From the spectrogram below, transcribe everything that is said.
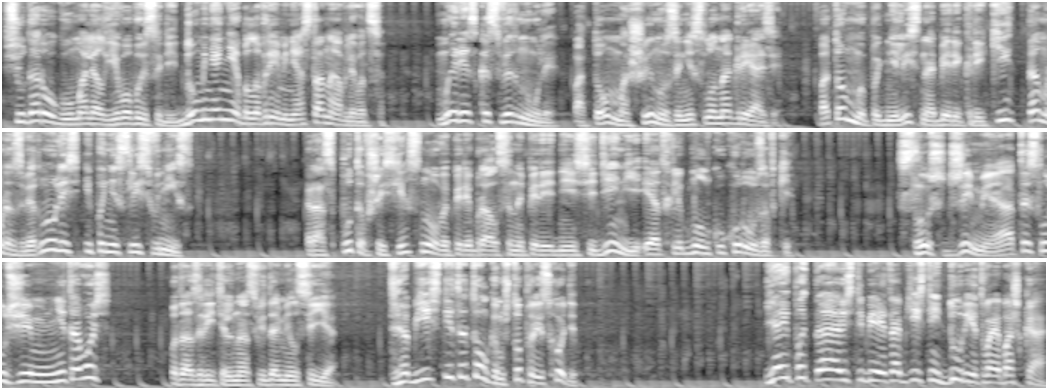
Всю дорогу умолял его высадить, да у меня не было времени останавливаться». Мы резко свернули, потом машину занесло на грязи. Потом мы поднялись на берег реки, там развернулись и понеслись вниз. Распутавшись, я снова перебрался на переднее сиденье и отхлебнул кукурузовки. «Слушай, Джимми, а ты случаем не тогось?» – подозрительно осведомился я. «Ты объясни ты толком, что происходит?» «Я и пытаюсь тебе это объяснить, дурья твоя башка!»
